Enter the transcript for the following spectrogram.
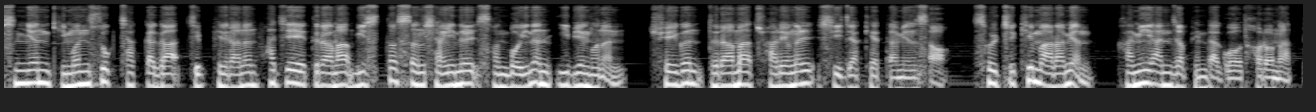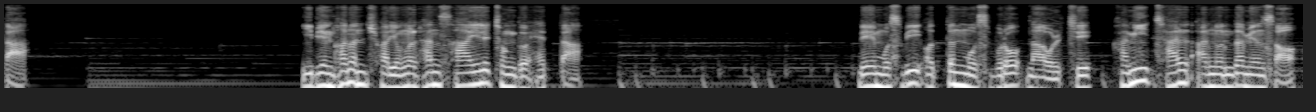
10년 김원숙 작가가 집필하는 화제의 드라마 미스터 선샤인을 선보이는 이병헌은 최근 드라마 촬영을 시작했다면서 솔직히 말하면 감이 안 잡힌다고 털어놨다. 이병헌은 촬영을 한 4일 정도 했다. 내 모습이 어떤 모습으로 나올지 감이 잘 안 온다면서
